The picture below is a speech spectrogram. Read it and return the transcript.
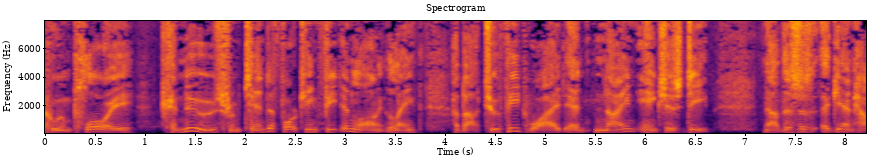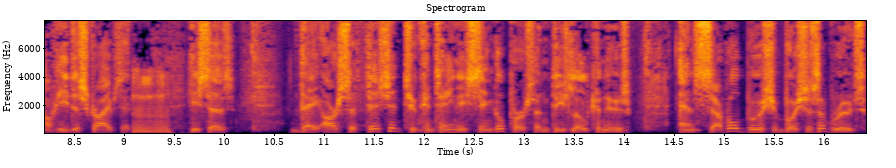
who employ canoes from 10 to 14 feet in long, length, about 2 feet wide, and 9 inches deep. Now, this is, again, how he describes it. Mm-hmm. He says, they are sufficient to contain a single person, these little canoes, and several bush, bushes of roots,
